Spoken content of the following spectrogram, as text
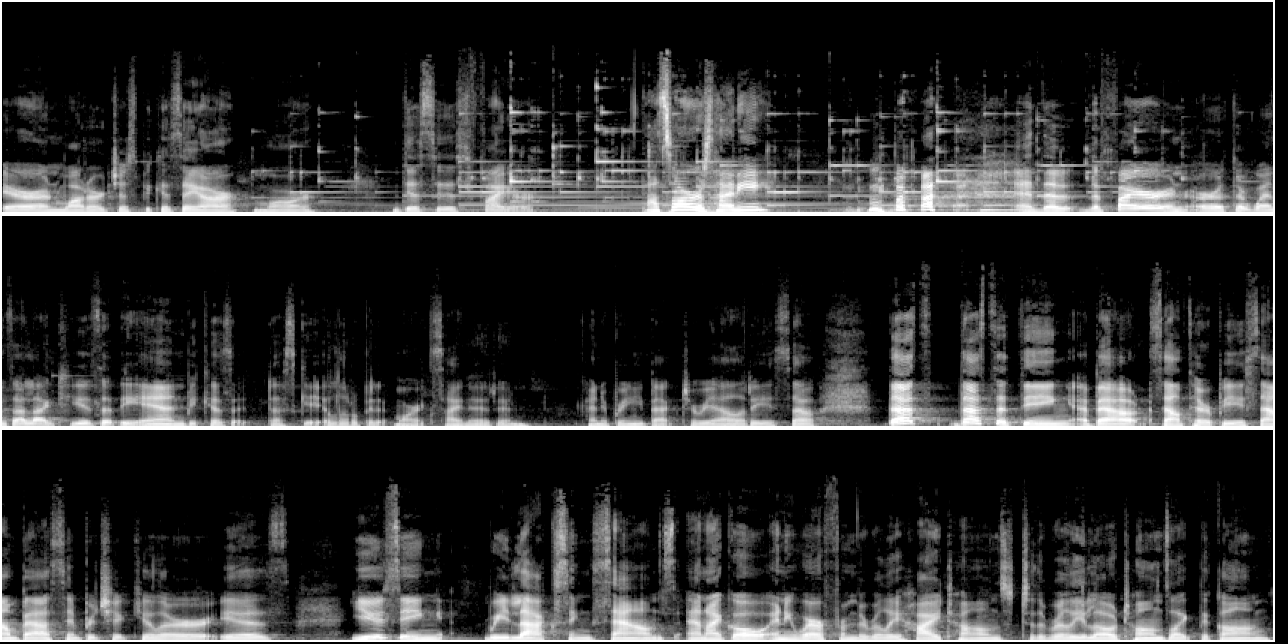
air and water just because they are more. This is fire. That's ours, honey. And the, the fire and earth are ones I like to use at the end because it does get a little bit more excited and kind of bring you back to reality. So that's that's the thing about sound therapy, sound baths in particular, is using relaxing sounds. And I go anywhere from the really high tones to the really low tones like the gong.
